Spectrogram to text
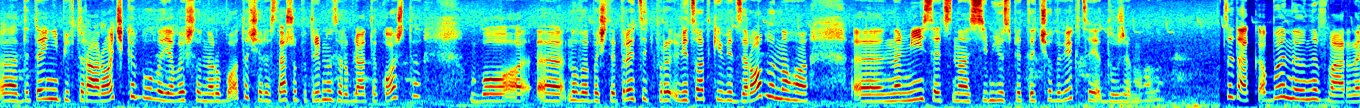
Е, Дитині півтора рочки було. Я вийшла на роботу через те, що потрібно заробляти кошти. Бо е, ну вибачте, 30% від заробленого е, на місяць на сім'ю з п'яти чоловік це є дуже мало. Це так, аби не, не вмерли.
